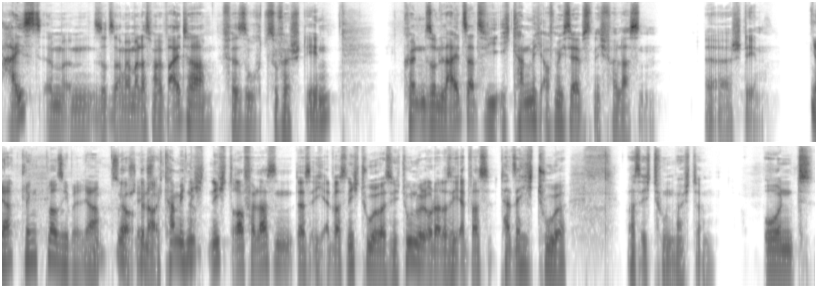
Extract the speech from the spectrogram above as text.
heißt, ähm, ähm, sozusagen, wenn man das mal weiter versucht zu verstehen, könnten so ein Leitsatz wie ich kann mich auf mich selbst nicht verlassen äh, stehen. Ja, klingt plausibel, ja. So ja, genau. Ich kann mich ja. nicht, nicht darauf verlassen, dass ich etwas nicht tue, was ich nicht tun will, oder dass ich etwas tatsächlich tue, was ich tun möchte. Und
